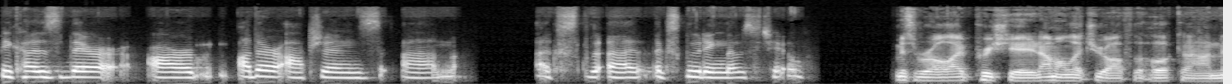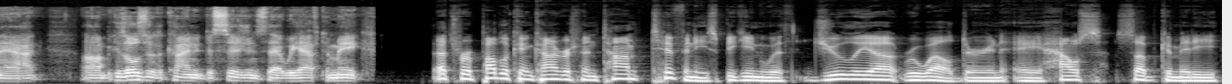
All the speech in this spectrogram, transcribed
because there are other options um, exclu- uh, excluding those two. Ms. Ruel, I appreciate it. I'm going to let you off the hook on that uh, because those are the kind of decisions that we have to make. That's Republican Congressman Tom Tiffany speaking with Julia Ruel during a House subcommittee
